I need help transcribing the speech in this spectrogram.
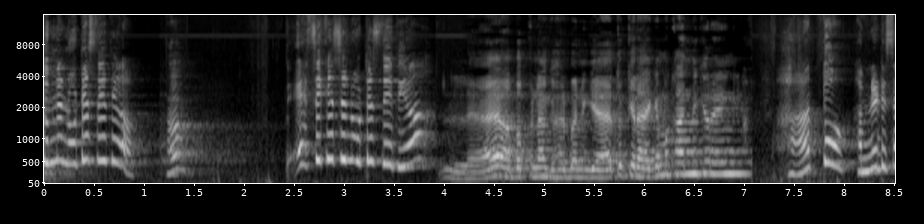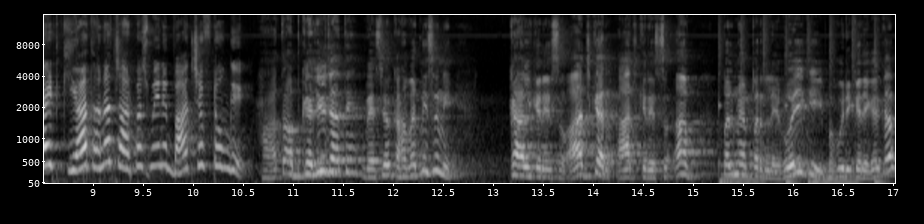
तुमने नोटिस दे दिया? हाँ। ऐसे कैसे नोटिस दे दिया? ले अब अपना घर बन गया है तो किराए के मकान में क्यों रहेंगे? हाँ तो हमने डिसाइड किया था ना चार पाँच महीने बाद शिफ्ट होंगे। हाँ तो अब कल ही जाते हैं। वैसे वो कहावत नहीं सुनी? काल करे सो आज कर आज करे सो अब। पल में परले होएगी बहुरी करेगा कब?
